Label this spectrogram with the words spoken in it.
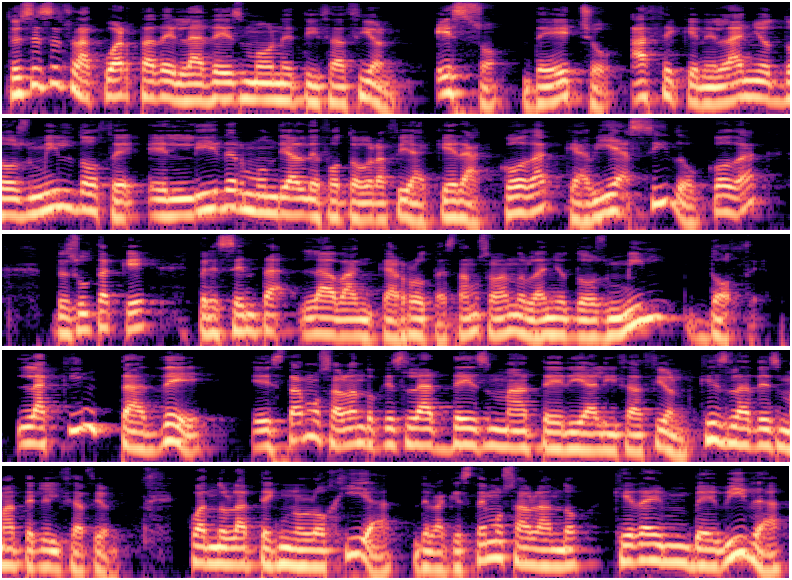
Entonces esa es la cuarta de la desmonetización. Eso, de hecho, hace que en el año 2012 el líder mundial de fotografía, que era Kodak, que había sido Kodak, resulta que presenta la bancarrota. Estamos hablando del año 2012. La quinta D estamos hablando que es la desmaterialización. ¿Qué es la desmaterialización? Cuando la tecnología de la que estemos hablando queda embebida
